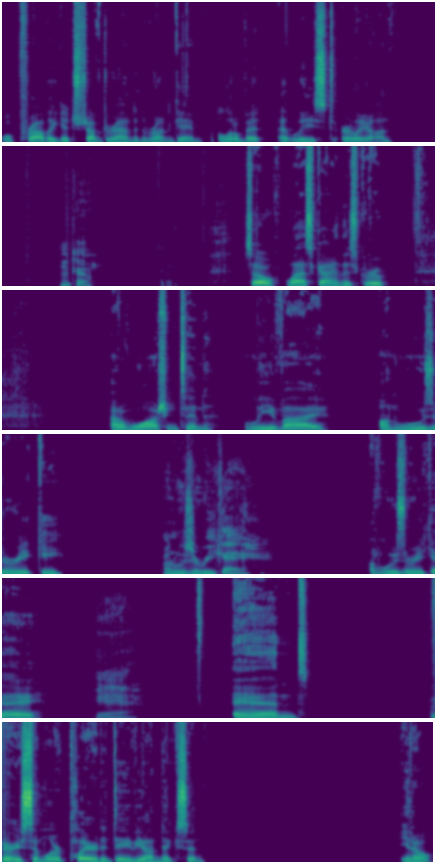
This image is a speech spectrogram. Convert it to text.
will probably get shoved around in the run game a little bit, at least early on. Okay. So, last guy in this group out of Washington, Levi Onwuzurike. Onwuzurike. Onwuzurike. Yeah. And very similar player to Daviyon Nixon. You know,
